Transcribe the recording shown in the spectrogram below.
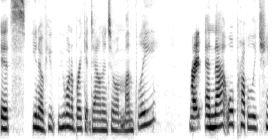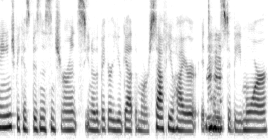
It's you know if you you want to break it down into a monthly, Right. and that will probably change because business insurance, you know, the bigger you get, the more staff you hire, it Mhm. tends to be more.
